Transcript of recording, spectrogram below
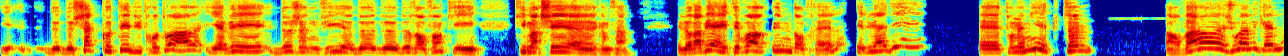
de, chaque côté du trottoir, il y avait deux jeunes filles, deux, deux, enfants qui, qui marchaient euh, comme ça. Et le rabbi a été voir une d'entre elles et lui a dit eh, Ton amie est toute seule, alors va jouer avec elle.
